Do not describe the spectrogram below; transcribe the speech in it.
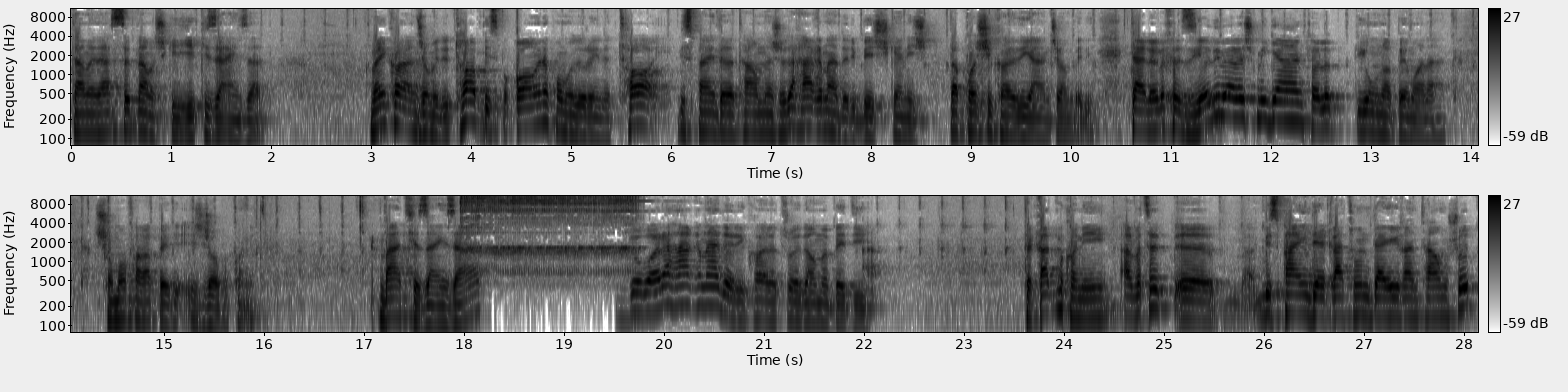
دم دستت نباشه که یکی زنگ زد. و این کار انجام بدی تا 20 قانون پومودورو اینه. تا 25 دقیقه تمام نشده حق نداری بشکنیش و پاشی کار دیگه انجام بدی. دلایل خیلی زیادی براش میگن که حالا دیگه اونا بمانند. شما فقط به اجرا بکنید. بعد که زنگ زد. دوباره حق نداری کارت رو ادامه بدی. دقت می‌کنی؟ البته 25 دقیقتون دقیقا تموم شد.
